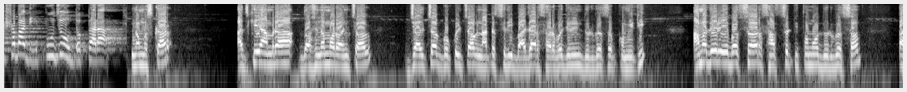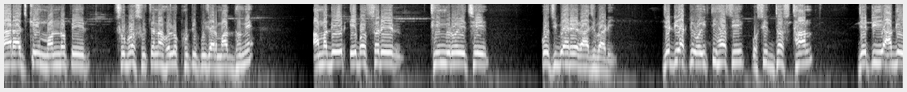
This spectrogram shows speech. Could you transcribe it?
আশাবাদী পুজো উদ্যোক্তারা। নমস্কার আজকে আমরা দশ নম্বর অঞ্চল, জলচক, গোকুলচক নাটশ্বরী বাজার, সর্বজনীন দুর্গোৎসব কমিটি। আমাদের এবছর সাতষট্টিতম দুর্গোৎসব। তার আজকে মণ্ডপের শুভ সূচনা হলো খুঁটি পূজার মাধ্যমে। আমাদের এবছরের থিম রয়েছে কোচবিহারের রাজবাড়ি, যেটি একটি ঐতিহাসিক প্রসিদ্ধ স্থান, যেটি আগে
